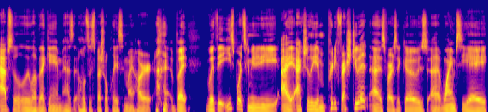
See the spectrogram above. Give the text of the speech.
absolutely love that game. Has it holds a special place in my heart. but with the esports community, I actually am pretty fresh to it uh, as far as it goes. Uh, YMCA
